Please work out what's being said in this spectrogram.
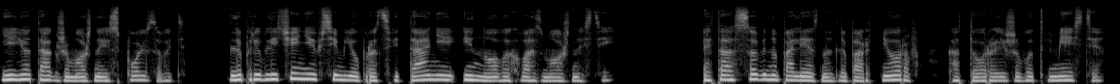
Ее также можно использовать для привлечения в семью процветания и новых возможностей. Это особенно полезно для партнеров, которые живут вместе.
